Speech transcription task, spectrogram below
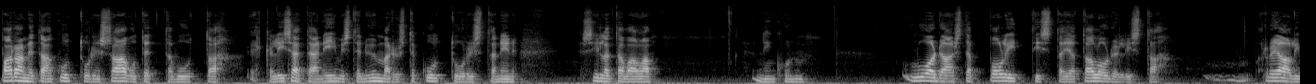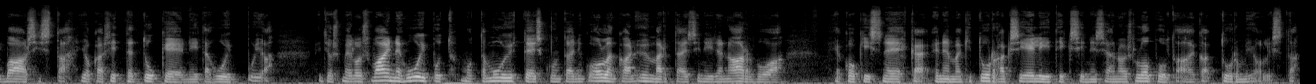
parannetaan kulttuurin saavutettavuutta, ehkä lisätään ihmisten ymmärrystä kulttuurista, niin sillä tavalla niin kuin luodaan sitä poliittista ja taloudellista reaalibaasista, joka sitten tukee niitä huippuja. Et jos meillä olisi vain ne huiput, mutta muu yhteiskunta ei niin ollenkaan ymmärtäisi niiden arvoa ja kokisi ne ehkä enemmänkin turhaksi eliitiksi, niin sehän olisi lopulta aika turmiollista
